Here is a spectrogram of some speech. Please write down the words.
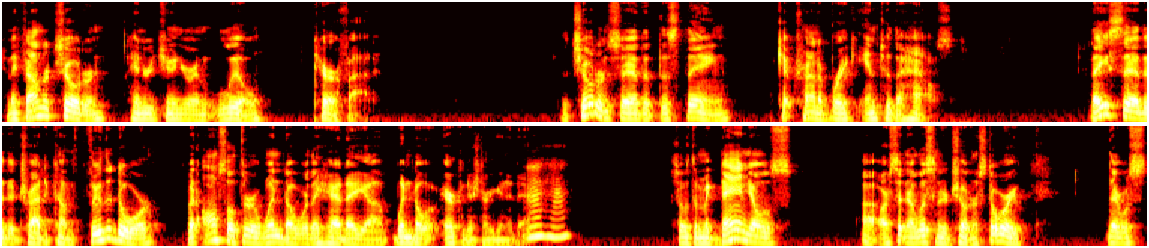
and they found their children, Henry Jr. and Lil, terrified. The children said that this thing kept trying to break into the house. They said that it tried to come through the door, but also through a window where they had a uh, window air conditioner unit in. Mm-hmm. So as the McDaniels uh, are sitting there listening to the children's story, there was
